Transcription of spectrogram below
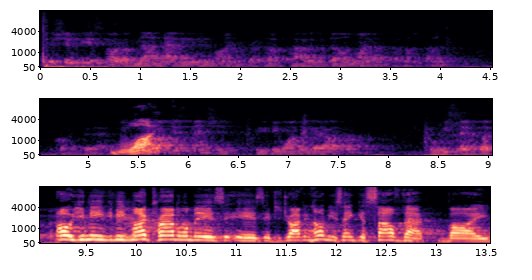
there shouldn't be a sort of not having it in mind for a top, having Abdallah in mind on top on time, according to that. Why? Well, just mentioned because you want to get out But we said, but, but Oh, you mean you mean my problem is is if you're driving home, you're saying you solve that by Yeah,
